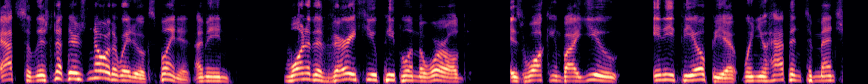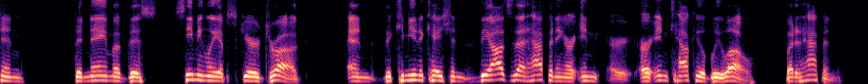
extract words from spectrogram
Absolutely. There's no, there's no other way to explain it. I mean, one of the very few people in the world is walking by you in Ethiopia when you happen to mention the name of this seemingly obscure drug and the communication the odds of that happening are in are, are incalculably low but it happened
